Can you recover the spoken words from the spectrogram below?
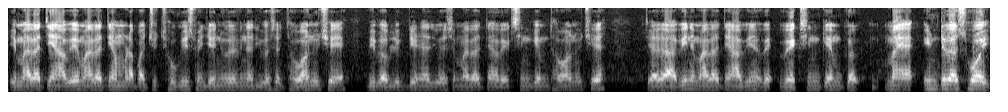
એ મારા ત્યાં આવે. મારા ત્યાં હમણાં પાછું છવ્વીસમી જાન્યુઆરીના દિવસે થવાનું છે. રિપબ્લિક ડેના દિવસે મારા ત્યાં વેક્સિન કેમ્પ થવાનું છે. ત્યારે આવીને મારા ત્યાં આવીને વેક્સિન વેક્સિન કેમ્પમાં ઇન્ટરેસ્ટ હોય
